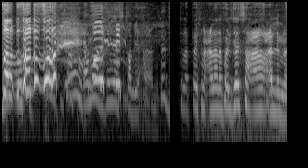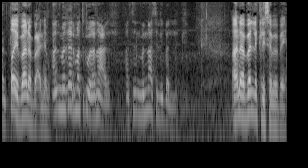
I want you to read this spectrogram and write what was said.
صارت صارت الصورة. دمار زي إيش قبيح يعني. لفيتنا علينا في الجلسة علمنا أنت. طيب أنا بعلمك من غير ما تقول أنا أعرف. أنت من الناس اللي يبلك. أنا أبلك لسببين.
